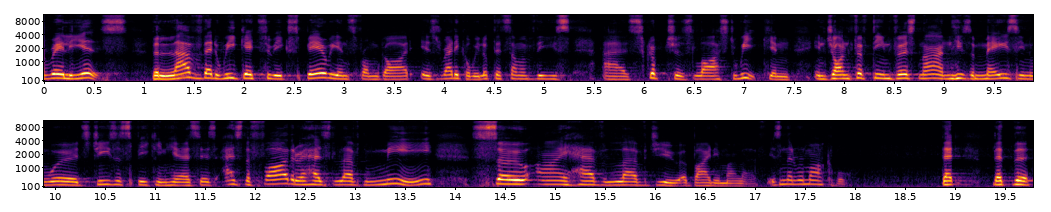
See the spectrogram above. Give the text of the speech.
really is. The love that we get to experience from God is radical. We looked at some of these uh, scriptures last week. In, in John 15, verse 9, these amazing words, Jesus speaking here says, As the Father has loved me, so I have loved you. Abide in my love. Isn't that remarkable? That, that the,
